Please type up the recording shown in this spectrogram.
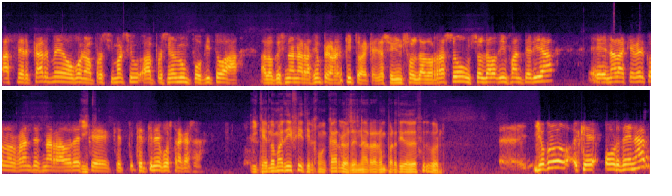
acercarme o, bueno, aproximarse, aproximarme un poquito a, a lo que es una narración, pero repito, eh, que yo soy un soldado raso, un soldado de infantería, eh, nada que ver con los grandes narradores Y- que, que, que tiene vuestra casa. ¿Y qué es lo más difícil, Juan Carlos, de narrar un partido de fútbol? Yo creo que ordenar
